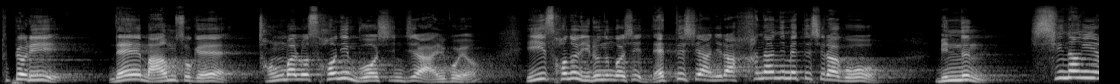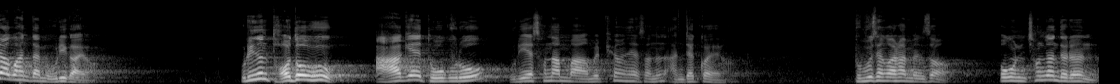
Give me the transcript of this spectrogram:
특별히 내 마음 속에 정말로 선이 무엇인지 알고요. 이 선을 이루는 것이 내 뜻이 아니라 하나님의 뜻이라고 믿는 신앙이라고 한다면 우리가요. 우리는 더더욱 악의 도구로 우리의 선한 마음을 표현해서는 안 될 거예요. 부부 생활하면서 혹은 청년들은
